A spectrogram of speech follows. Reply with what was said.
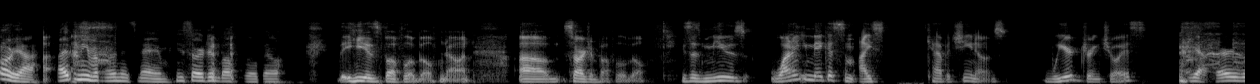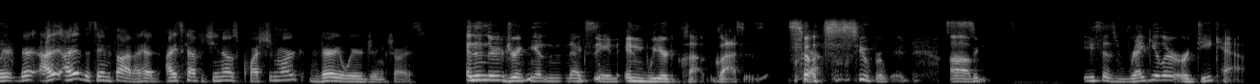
Oh yeah. Uh, I didn't even learn his name. He's Sergeant Buffalo Bill. He is Buffalo Bill from now on. Um, Sergeant Buffalo Bill. He says, Muse, why don't you make us some iced cappuccinos? Weird drink choice. Yeah, very weird. Very, I, I had the same thought. I had iced cappuccinos question mark. Very weird drink choice. And then they're drinking it in the next scene in weird cla- glasses. So Yeah. it's super weird. Um, he says regular or decaf,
